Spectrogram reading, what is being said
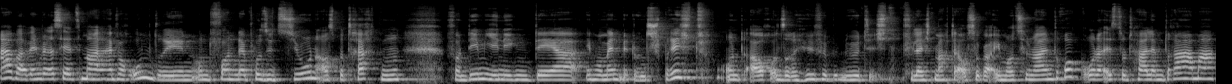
Aber wenn wir das jetzt mal einfach umdrehen und von der Position aus betrachten, von demjenigen, der im Moment mit uns spricht und auch unsere Hilfe benötigt. Vielleicht macht er auch sogar emotionalen Druck oder ist total im Drama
